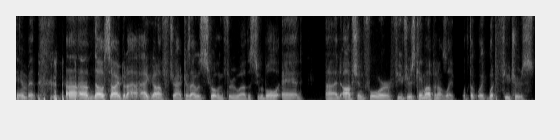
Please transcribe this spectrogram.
damn it. um, no, sorry, but I, I got off track because I was scrolling through uh, the Super Bowl and uh, an option for futures came up, and I was like, "What the like? What futures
